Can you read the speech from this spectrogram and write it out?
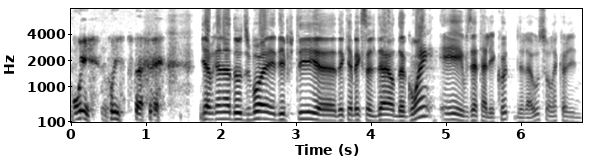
oui, oui, tout à fait. Gabriel Nadeau-Dubois est député euh, de Québec solidaire de Gouin et vous êtes à l'écoute de là-haut sur la colline.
